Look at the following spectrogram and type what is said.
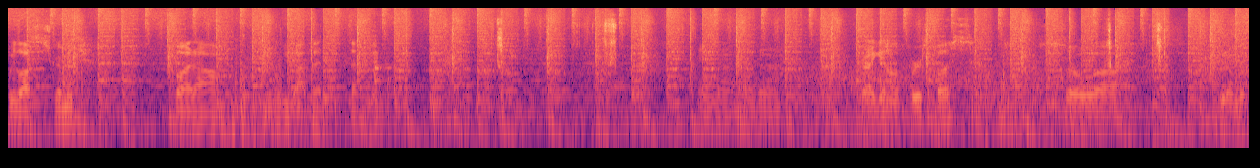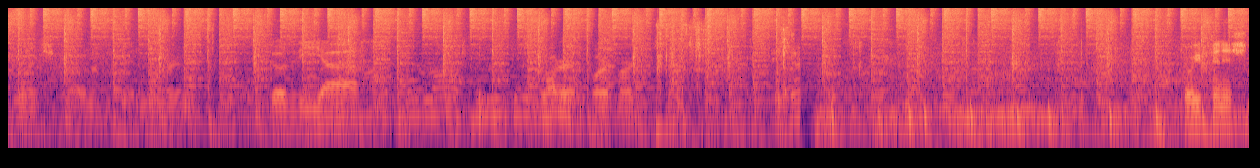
We lost the scrimmage, but um, you know we got better. That's good. And now we're gonna try to get on the first bus, so uh, we don't miss lunch. That would not be good. And then we're gonna go to the uh, water water park. Okay, we finished.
